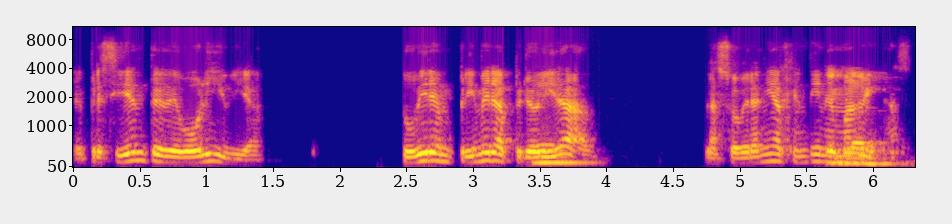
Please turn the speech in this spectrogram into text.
el presidente de Bolivia tuviera en primera prioridad la soberanía argentina en Malvinas,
